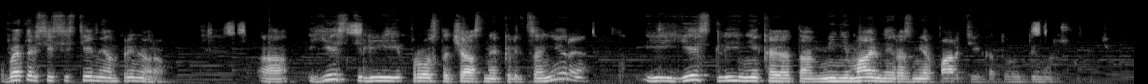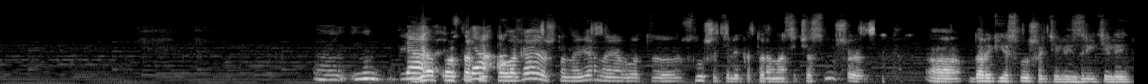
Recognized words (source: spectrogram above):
в этой всей системе анпримеров э, есть ли просто частные коллекционеры и есть ли некая там минимальный размер партии, которую ты можешь купить? Э, ну, для, Я просто для... предполагаю, что, наверное, вот э, слушатели, которые нас сейчас слушают, э, дорогие слушатели, зрители,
